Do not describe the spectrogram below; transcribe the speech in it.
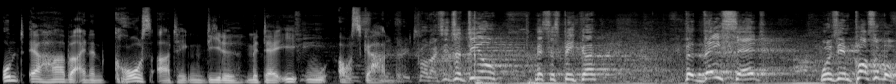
Und er habe einen großartigen Deal mit der EU ausgehandelt. It's a deal, Mr. Speaker, that they said was impossible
